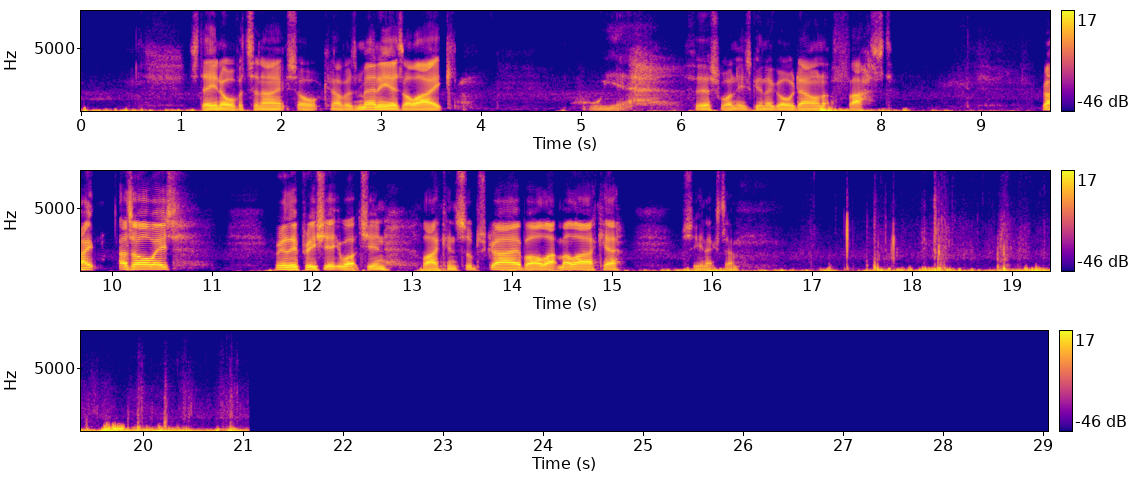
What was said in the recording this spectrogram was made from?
Staying over tonight, so can have as many as I like. Oh yeah, first one is gonna go down fast. Right, as always, Really appreciate you watching. Like and subscribe, all that malaka. See you next time.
